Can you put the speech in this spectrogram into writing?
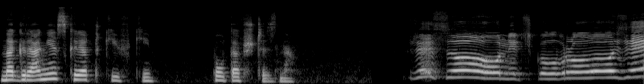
Nagranie z Kraczkiwki, Połtawszczyzna. Że słoneczko w rozie,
